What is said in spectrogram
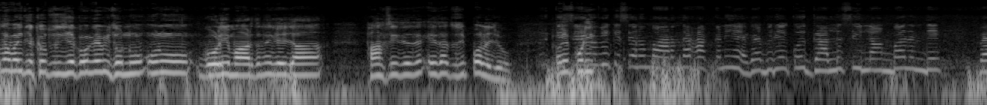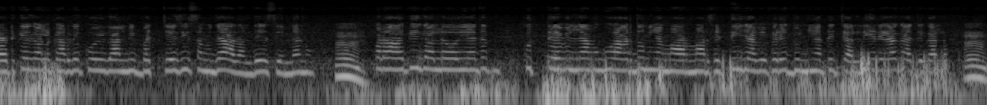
ਦਾ ਬਾਈ ਦੇਖੋ ਤੁਸੀਂ ਜੇ ਕਹੋਗੇ ਵੀ ਤੁਹਾਨੂੰ ਉਹਨੂੰ ਗੋਲੀ ਮਾਰ ਦੇਣਗੇ ਜਾਂ ਫਾਂਸੀ ਦੇ ਦੇ ਇਹ ਤਾਂ ਤੁਸੀਂ ਭੁੱਲ ਜਾਓ। ਕਿਉਂਕਿ ਕੁੜੀ ਵੀ ਕਿਸੇ ਨੂੰ ਮਾਰਨ ਦਾ ਹੱਕ ਨਹੀਂ ਹੈਗਾ ਵੀਰੇ ਕੋਈ ਗੱਲ ਸੀ ਲਾਂਬਾ ਦਿੰਦੇ ਬੈਠ ਕੇ ਗੱਲ ਕਰਦੇ ਕੋਈ ਗੱਲ ਨਹੀਂ ਬੱਚੇ ਸੀ ਸਮਝਾ ਦਿੰਦੇ ਸੀ ਇਹਨਾਂ ਨੂੰ। ਹੂੰ। ਪਰ ਆ ਕੀ ਗੱਲ ਹੋਈ ਹੈ ਤੇ ਕੁੱਤੇ ਬਿੱਲਿਆਂ ਵਾਂਗੂ ਹਰ ਦੁਨੀਆ ਮਾਰ ਮਾਰ ਸਿੱਟੀ ਜਾਵੇ ਫਿਰ ਇਹ ਦੁਨੀਆ ਤੇ ਚੱਲ ਨਹੀਂ ਰਿਹਾ ਅੱਜ ਕੱਲ ਹੂੰ।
